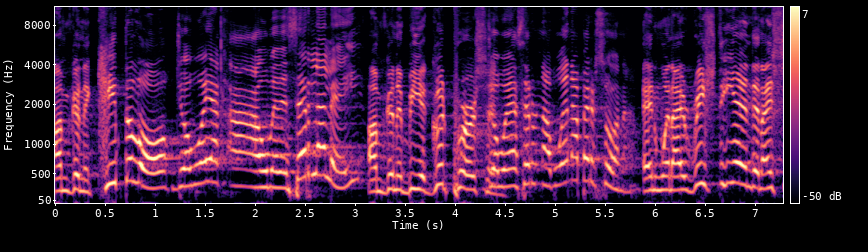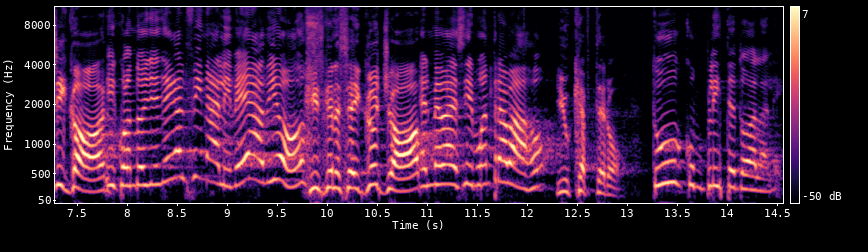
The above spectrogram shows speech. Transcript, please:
I'm going to keep the law, Yo voy a, a obedecer la ley, I'm going to be a good person. yo voy a ser una buena persona. And when I reach the end and I see God, Y cuando yo llegue al final y vea a Dios, He's going to say, Good job, Él me va a decir, buen trabajo, you kept it all tú cumpliste toda la ley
